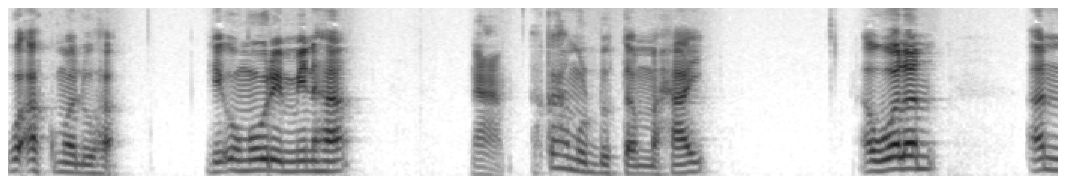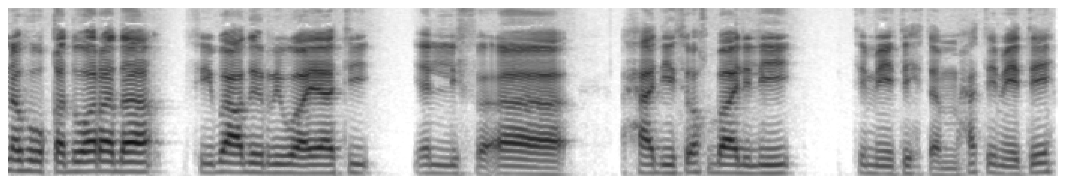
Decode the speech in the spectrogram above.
وأكملها لأمور منها. نعم أكه مدو التمحاي أولا أنه قد ورد في بعض الروايات يلي أحاديث أخبار لي تميته تم تميته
